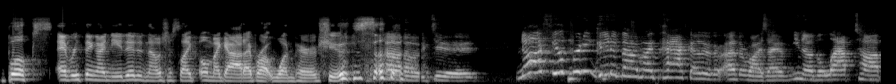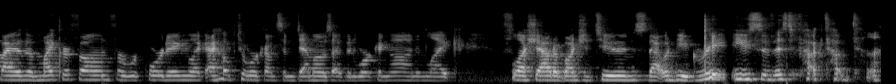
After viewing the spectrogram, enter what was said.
books, everything I needed, and I was just like, oh my God, I brought one pair of shoes. oh, dude. No, I feel pretty good about my pack. Other, otherwise, I have you know the laptop. I have a microphone for recording. Like I hope to work on some demos I've been working on and like flush out a bunch of tunes. That would be a great use of this fucked up time.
